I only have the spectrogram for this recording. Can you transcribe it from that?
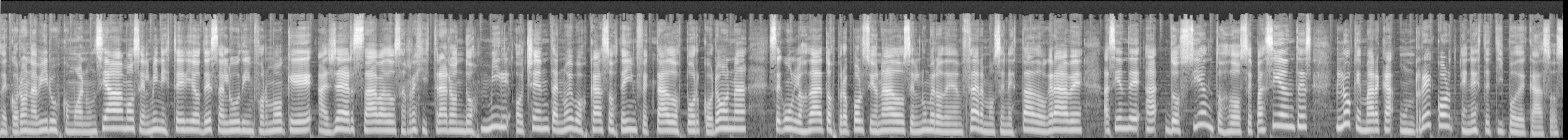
de coronavirus como anunciábamos. El Ministerio de Salud informó que ayer sábado se registraron 2.080 nuevos casos de infectados por corona. Según los datos proporcionados, el número de enfermos en estado grave asciende a 212 pacientes, lo que marca un récord en este tipo de casos.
